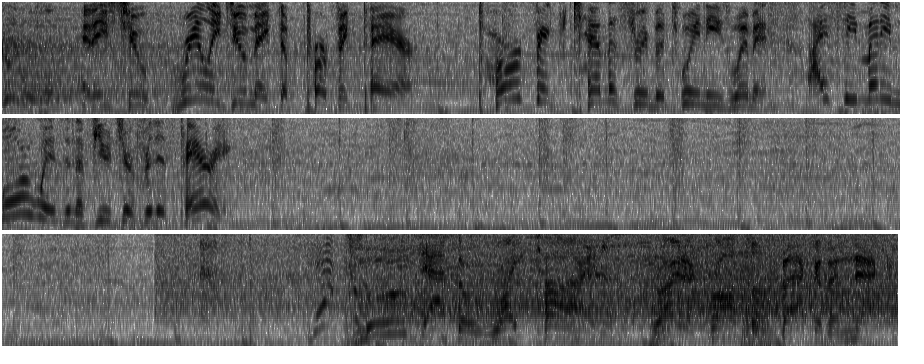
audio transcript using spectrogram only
Michelle McCool. And these two really do make the perfect pair. Perfect chemistry between these women. I see many more wins in the future for this pairing. Moved at the right time. Right across the back of the neck.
